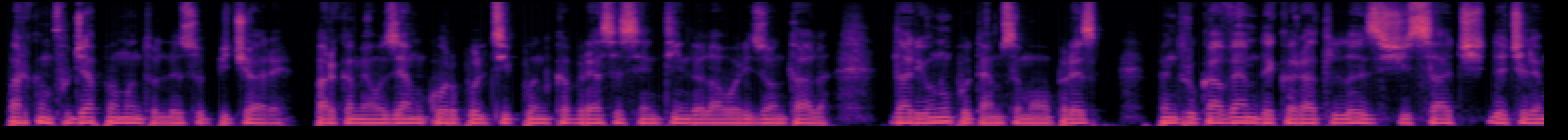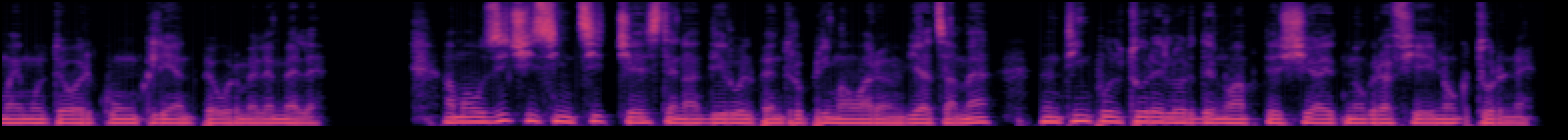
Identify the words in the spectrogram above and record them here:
Parcă îmi fugea pământul de sub picioare, parcă mi-auzeam corpul țipând că vrea să se întindă la orizontală, dar eu nu puteam să mă opresc pentru că aveam de cărat lăzi și saci de cele mai multe ori cu un client pe urmele mele. Am auzit și simțit ce este nadirul pentru prima oară în viața mea în timpul turelor de noapte și a etnografiei nocturne.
